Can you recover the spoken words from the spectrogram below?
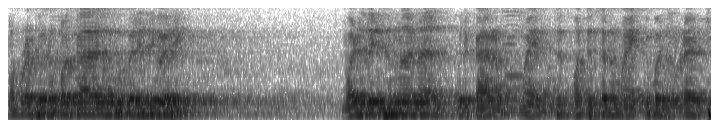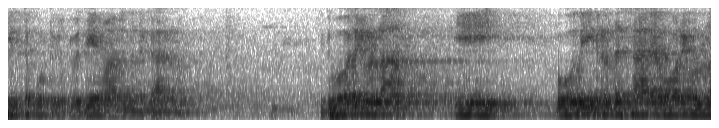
നമ്മുടെ ചെറുപ്പക്കാരെ ഒരു പരിധിവരെ വഴിതെറ്റുന്നതിന് ഒരു കാരണം. മയത്ത് മദ്യത്തിനും മയക്കുമരുന്നുള്ള ചീത്ത കുട്ടികൾക്ക് വിധേയമാകുന്നതിന് കാരണം. ഇതുപോലെയുള്ള ഈ ബോധി ഗ്രന്ഥശാല പോലെയുള്ള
